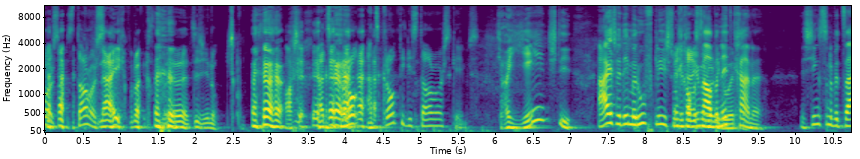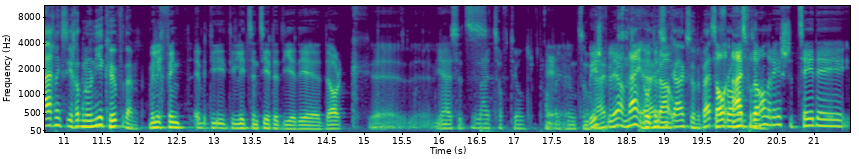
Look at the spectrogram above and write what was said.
Wars. Star Wars. Star Wars. Nein, ich brauche es. Ist. Arsch. Hat es gro hat's grottige Star Wars Games? Ja, jenste. Eins wird immer aufgelistet, und Ich ich aber selber nicht kennen. Es ist so eine Bezeichnung, ich habe noch nie gehört von dem. Weil ich finde, eben die, die lizenzierten, die, die Dark. Äh, wie heißt es? Knights of the Old Republic. Ja, und zum so. Beispiel, ja. Nein, Ja, ist oder so auch. Das Battlefront. eines von der allerersten CD,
